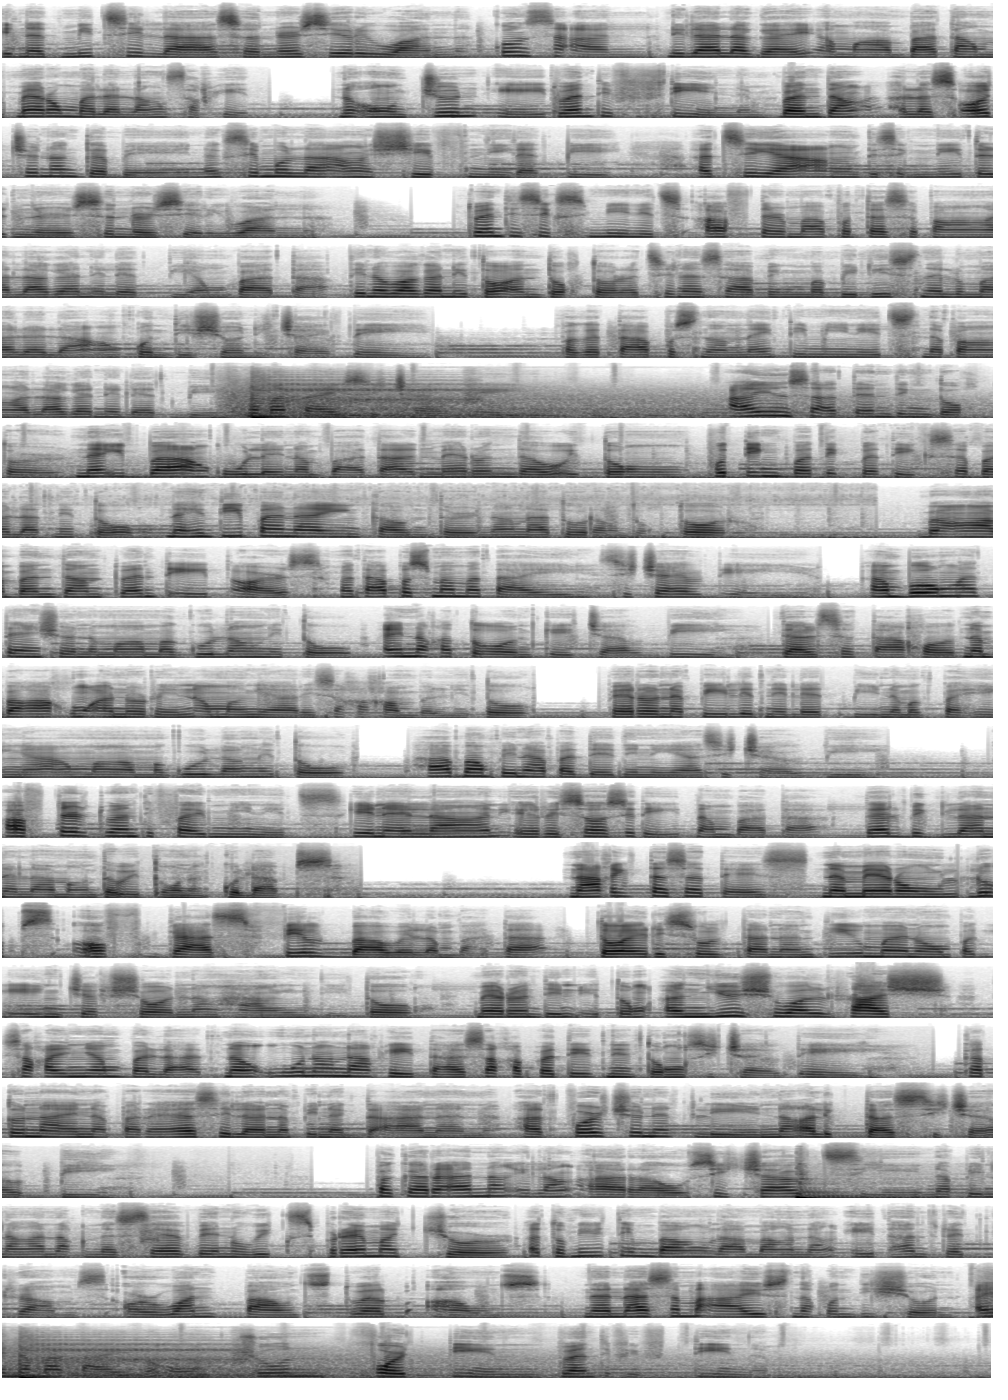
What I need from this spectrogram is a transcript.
Inadmit sila sa Nursery 1 kung saan nilalagay ang mga batang merong malalang sakit. Noong June 8, 2015, bandang alas 8 ng gabi, nagsimula ang shift ni Letby at siya ang designated nurse sa Nursery 1. 26 minutes after mapunta sa pangangalaga ni Letby ang bata, tinawagan nito ang doktor at sinasabing mabilis na lumalala ang kondisyon ni Child A. Pagkatapos ng 90 minutes na pangangalaga ni Letby, namatay si Child A. Ayon sa attending doctor, na iba ang kulay ng bata at meron daw itong puting batik-batik sa balat nito na hindi pa na-encounter ng naturang doktor. Mga bandang 28 hours matapos mamatay si Child A, ang buong atensyon ng mga magulang nito ay nakatuon kay Child B dahil sa takot na baka kung ano rin ang mangyari sa kakambal nito. Pero napilit ni Let B na magpahinga ang mga magulang nito habang pinapadede niya si Child B. After 25 minutes, kinailangan i-resuscitate ang bata dahil bigla na lamang daw itong nag-collapse. Nakita sa test na merong loops of gas filled bowel ang bata. Ito ay resulta ng di umanong pag injection ng hangin dito. Meron din itong unusual rush sa kanyang balat na unang nakita sa kapatid nitong si Child A. Katunayan na pareha sila na pinagdaanan at fortunately nakaligtas si Child B. Pagkaraan ng ilang araw, si Child C na pinanganak na 7 weeks premature at tumitimbang lamang ng 800 grams or 1 pounds 12 ounce na nasa maayos na kondisyon ay namatay noong June 14, 2015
